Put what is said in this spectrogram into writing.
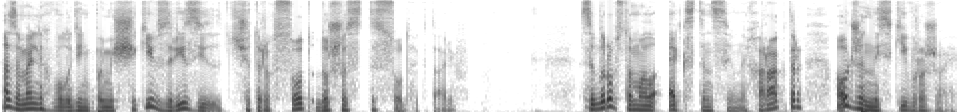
а земельних володінь поміщиків зріс з 400 до 600 гектарів. Землеробство мало екстенсивний характер, а отже, низький врожай.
